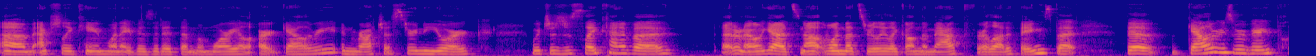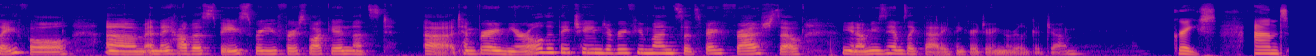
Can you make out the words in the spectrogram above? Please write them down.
um, actually came when I visited the Memorial Art Gallery in Rochester, New York, which is just like kind of a I don't know, yeah, it's not one that's really like on the map for a lot of things, but the galleries were very playful um, and they have a space where you first walk in that's t- uh, a temporary mural that they change every few months so it's very fresh so you know museums like that i think are doing a really good job. Great. And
